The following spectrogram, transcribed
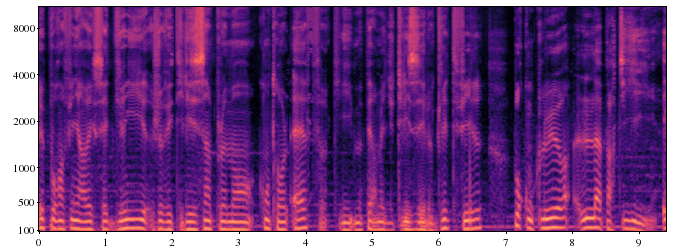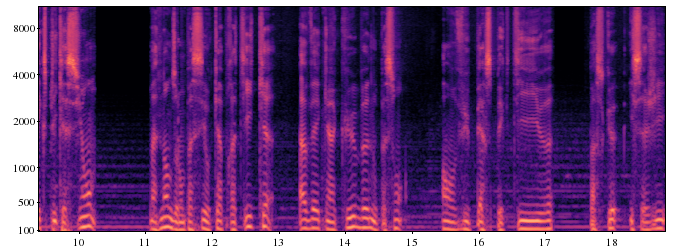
Et pour en finir avec cette grille, je vais utiliser simplement CTRL F qui me permet d'utiliser le grid fill pour conclure la partie explication. Maintenant, nous allons passer au cas pratique. Avec un cube, nous passons en vue perspective parce qu'il s'agit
